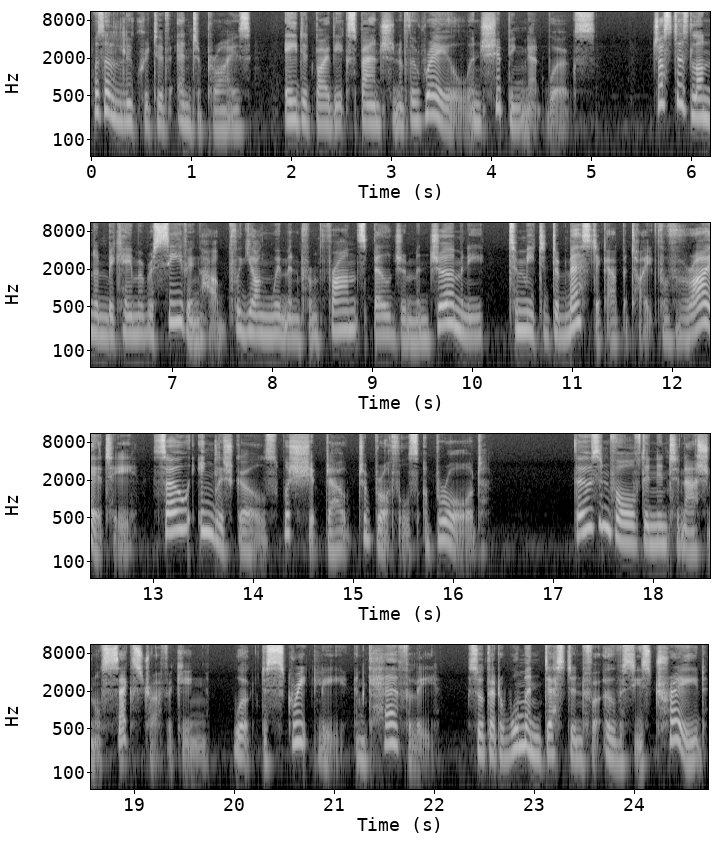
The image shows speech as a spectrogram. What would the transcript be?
was a lucrative enterprise, aided by the expansion of the rail and shipping networks. Just as London became a receiving hub for young women from France, Belgium, and Germany to meet a domestic appetite for variety, so English girls were shipped out to brothels abroad. Those involved in international sex trafficking worked discreetly and carefully so that a woman destined for overseas trade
